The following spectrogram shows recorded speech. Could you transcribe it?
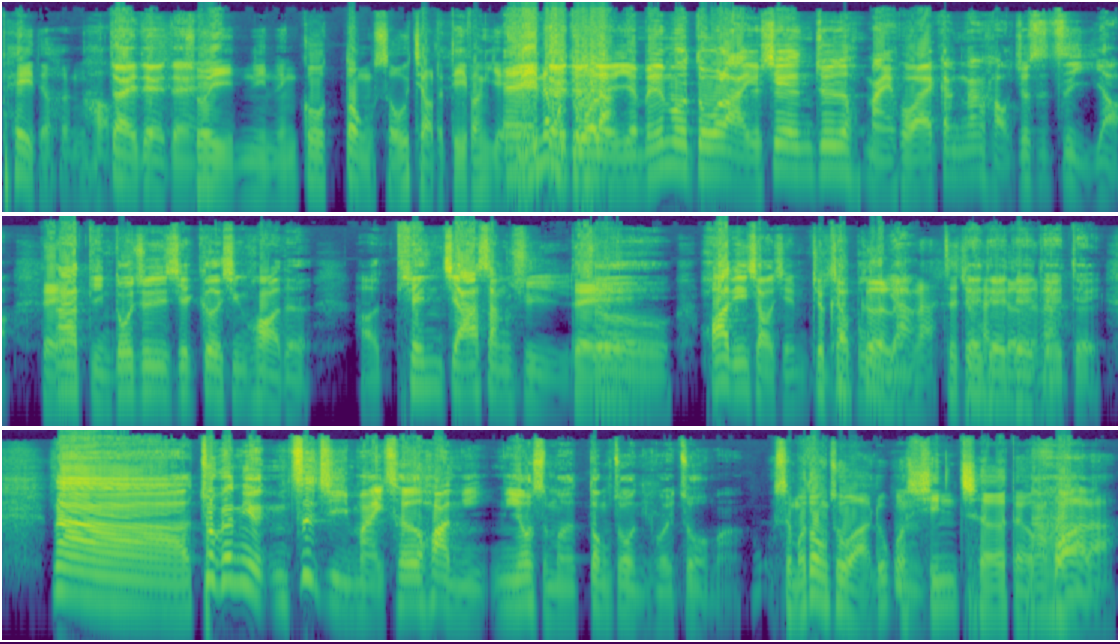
配得很好，对对对，所以你能够动手脚的地方也没那么多了，也没那么多啦。有些人就是买回来刚刚好，就是自己要，那顶多就是一些个性化的，好添加上去，就花点小钱，就看个人了。这就。对对对对对。那做哥，你你自己买车的话，你你有什么动作你会做吗？什么动作啊？如果新车的话啦，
